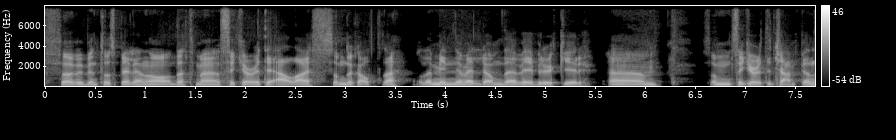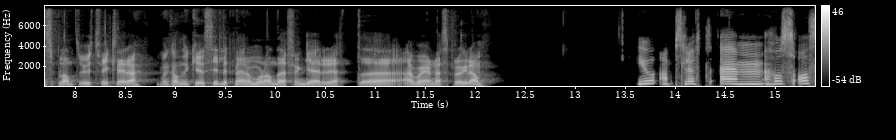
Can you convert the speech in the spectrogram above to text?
før vi begynte å spille inn, og dette med security allies, som du kalte det. Og Det minner jo veldig om det vi bruker um, som security champions blant utviklere. Men Kan du ikke si litt mer om hvordan det fungerer i et uh, awareness-program? Jo, absolutt. Um, hos oss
